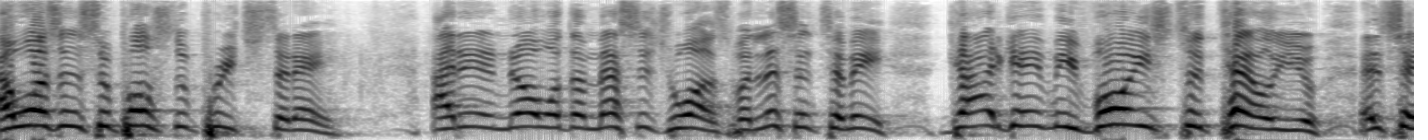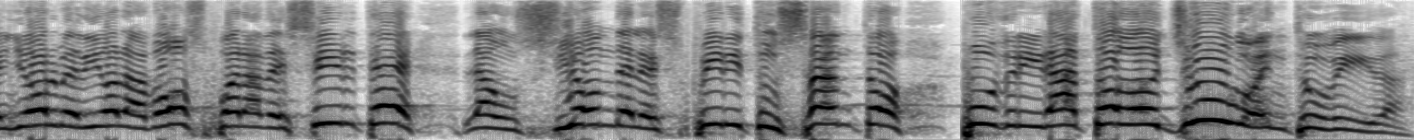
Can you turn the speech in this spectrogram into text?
I wasn't supposed to preach today. I didn't know what the message was, but listen to me. God gave me voice to tell you. El Señor me dio la voz para decirte, la unción del Espíritu Santo pudrirá todo yugo en tu vida.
